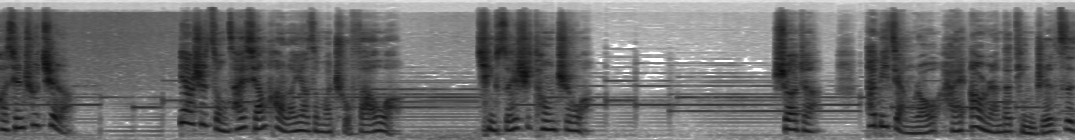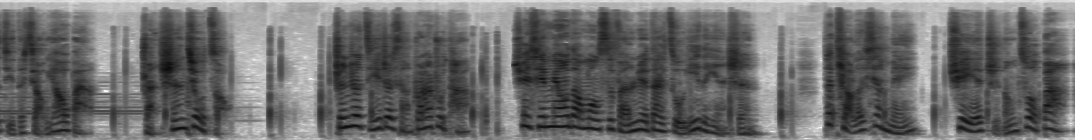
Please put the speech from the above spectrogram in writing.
我先出去了。要是总裁想好了要怎么处罚我，请随时通知我。说着，他比蒋柔还傲然地挺直自己的小腰板，转身就走。陈哲急着想抓住他，却先瞄到孟思凡略带阻意的眼神，他挑了下眉，却也只能作罢。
